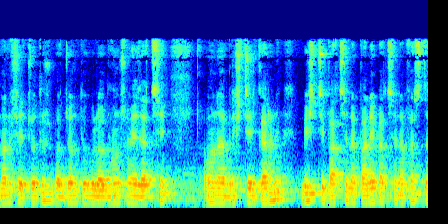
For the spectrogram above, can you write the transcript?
মানুষের চতুষ্প জন্তুগুলো ধ্বংস হয়ে যাচ্ছে। অনাবৃষ্টির কারণে বৃষ্টি পাচ্ছে না, পানি পাচ্ছে না। ফাস্তা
